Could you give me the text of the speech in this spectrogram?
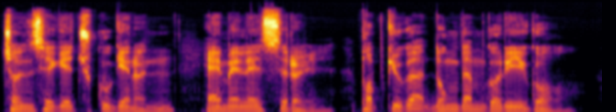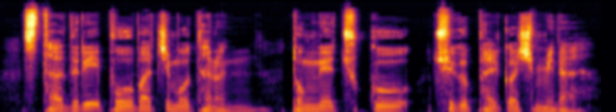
전 세계 축구계는 MLS를 법규가 농담거리이고 스타들이 보호받지 못하는 동네 축구 취급할 것입니다.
